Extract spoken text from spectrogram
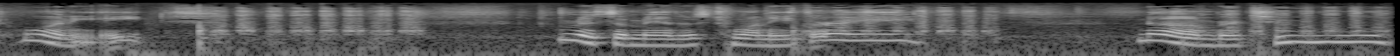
28. Miss Amanda's 23. Number 2,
